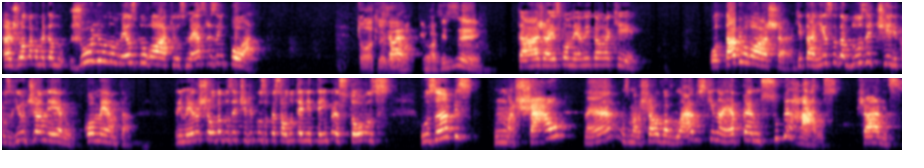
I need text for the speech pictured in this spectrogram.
A Jo está comentando julho no mês do rock, os mestres em Poa. Ó, oh, que legal. Já, eu avisei. Tá, já respondendo então aqui. Otávio Rocha, guitarrista da Blues Etílicos, Rio de Janeiro, comenta. Primeiro show da Blues Etílicos, o pessoal do TNT emprestou os, os amps, um Marshall, né? Os Marshall valvulados, que na época eram super raros. Charles.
